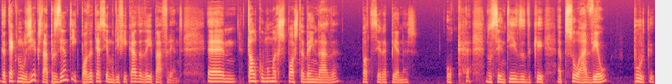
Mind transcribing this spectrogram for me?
da tecnologia que está presente e que pode até ser modificada daí para a frente. Um, tal como uma resposta bem dada pode ser apenas oca, no sentido de que a pessoa a deu porque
